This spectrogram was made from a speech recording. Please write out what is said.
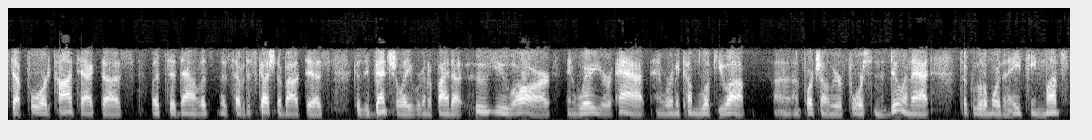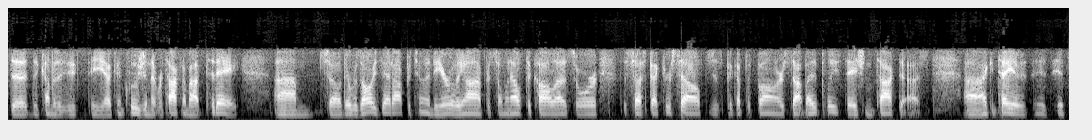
Step forward, contact us. Let's sit down. Let's let's have a discussion about this because eventually we're going to find out who you are and where you're at, and we're going to come look you up uh, unfortunately, we were forced into doing that. It took a little more than 18 months to, to come to the, the uh, conclusion that we're talking about today. Um, so there was always that opportunity early on for someone else to call us or the suspect herself to just pick up the phone or stop by the police station and talk to us. Uh, I can tell you it, it's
